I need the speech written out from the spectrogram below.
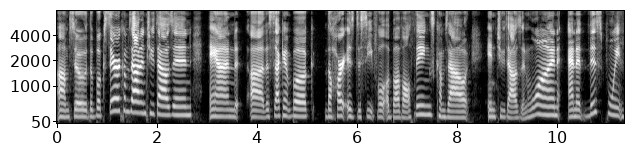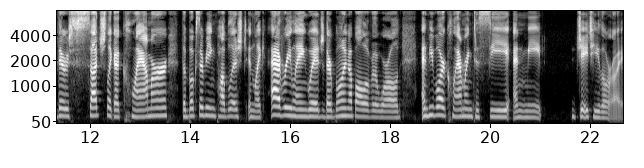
Um, so the book Sarah comes out in 2000, and uh, the second book, The Heart is Deceitful Above All Things, comes out in 2001 and at this point there's such like a clamor. The books are being published in like every language. They're blowing up all over the world and people are clamoring to see and meet JT Leroy.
